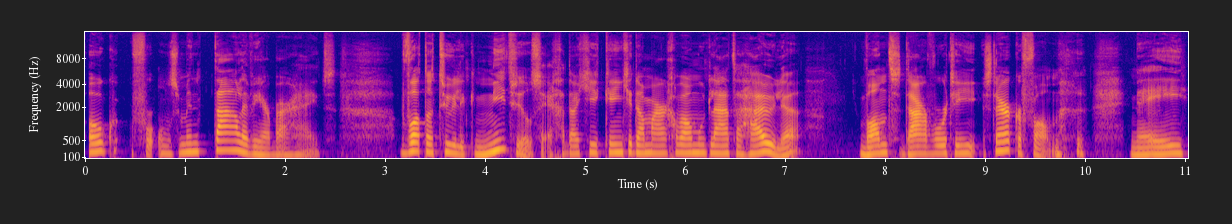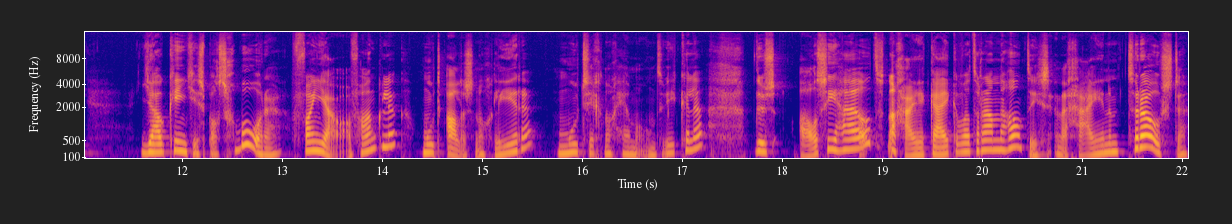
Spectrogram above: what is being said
ook voor onze mentale weerbaarheid. Wat natuurlijk niet wil zeggen dat je je kindje dan maar gewoon moet laten huilen, want daar wordt hij sterker van. Nee, Jouw kindje is pas geboren, van jou afhankelijk, moet alles nog leren, moet zich nog helemaal ontwikkelen. Dus als hij huilt, dan ga je kijken wat er aan de hand is en dan ga je hem troosten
